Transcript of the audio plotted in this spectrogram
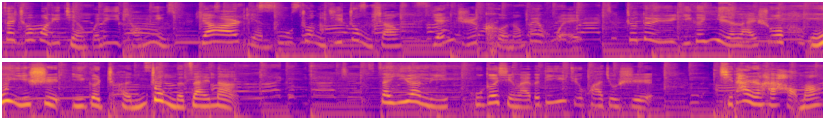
在车祸里捡回了一条命。然而脸部撞击重伤，颜值可能被毁。这对于一个艺人来说，无疑是一个沉重的灾难。在医院里，胡歌醒来的第一句话就是：“其他人还好吗？”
